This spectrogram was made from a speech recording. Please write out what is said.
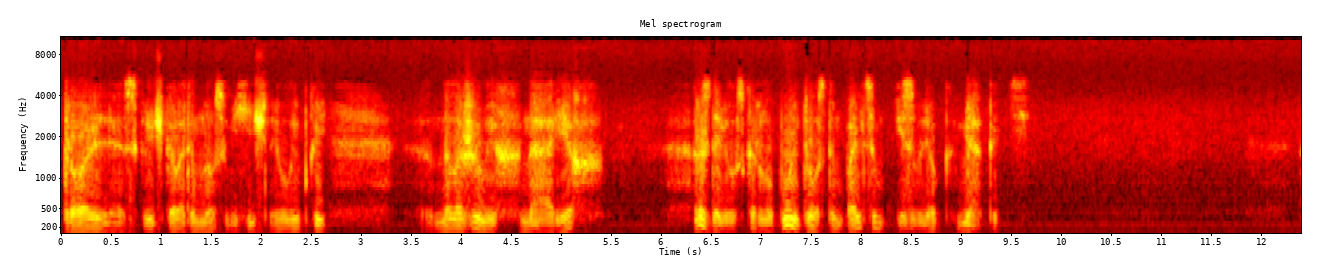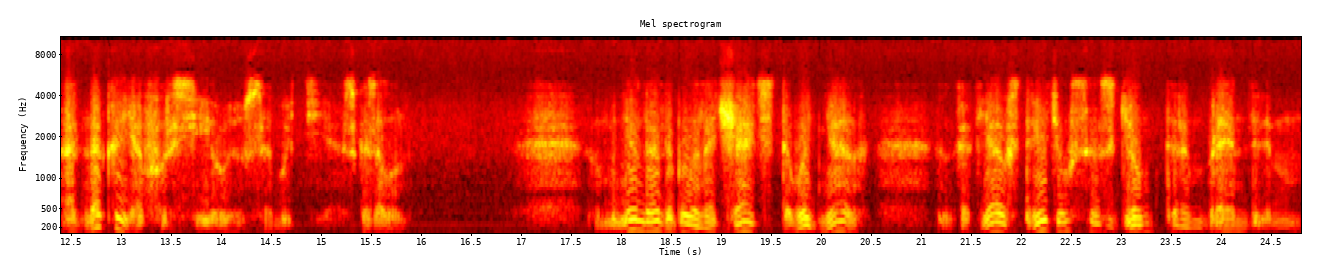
тролля с крючковатым носом и хищной улыбкой, наложил их на орех, раздавил скорлупу и толстым пальцем извлек мякоть. «Однако я форсирую события», — сказал он. «Мне надо было начать с того дня, как я встретился с Гюнтером Бренделем.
